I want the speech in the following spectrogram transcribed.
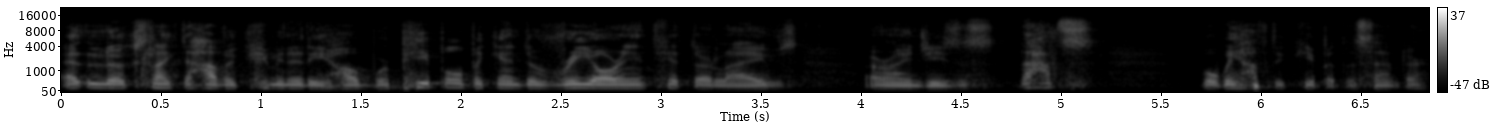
it looks like to have a community hub where people begin to reorientate their lives around Jesus. That's what we have to keep at the center.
